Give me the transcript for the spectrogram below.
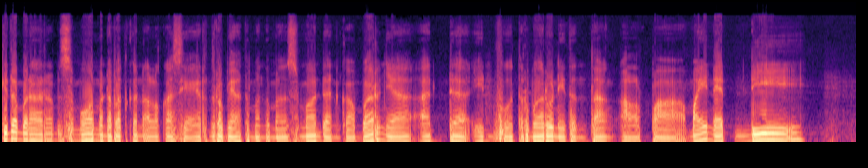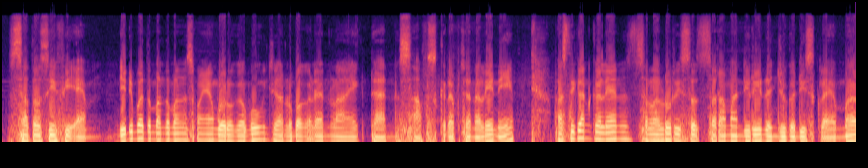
kita berharap semua mendapatkan alokasi airdrop ya teman-teman semua dan kabarnya ada info terbaru nih tentang alpha mainnet di Satoshi VM. Jadi buat teman-teman semua yang baru gabung jangan lupa kalian like dan subscribe channel ini. Pastikan kalian selalu riset secara mandiri dan juga disclaimer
